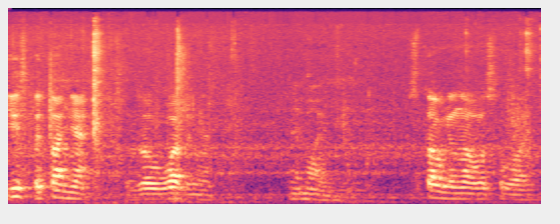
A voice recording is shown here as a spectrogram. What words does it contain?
Є питання, зауваження. Немає. Ставлю на голосування.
